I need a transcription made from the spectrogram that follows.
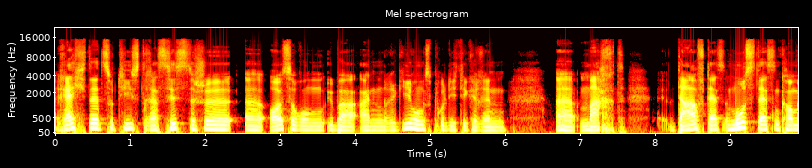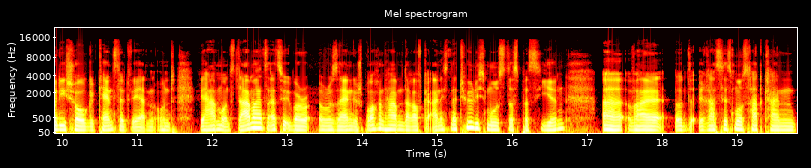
rechte, zutiefst rassistische äh, Äußerungen über eine Regierungspolitikerin äh, macht, darf des, muss dessen Comedy-Show gecancelt werden. Und wir haben uns damals, als wir über Roseanne gesprochen haben, darauf geeinigt, natürlich muss das passieren, äh, weil Rassismus hat keinen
